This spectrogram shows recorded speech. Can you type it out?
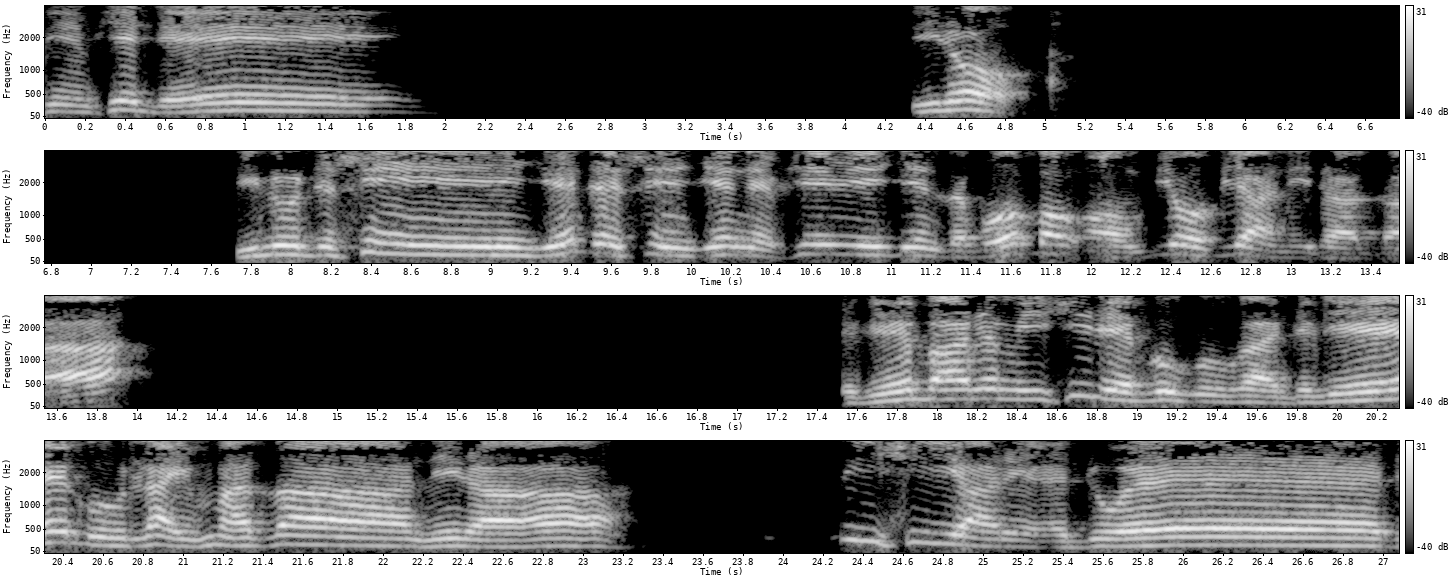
ခြင်းဖြစ်တယ်ဒီတော့ဒီလိုတဆင်ချင်းတဆင်ချင်းနဲ့ဖြည်းဖြည်းချင်းသဘောပေါက်အောင်ပြောပြနေတာက တကယ်ပါရမီရှိတဲ့ပုဂ္ဂိုလ်ကတကယ်ကိုလိုက်မှတ်သားနေတာသိရှိရတဲ့အတွက်တ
